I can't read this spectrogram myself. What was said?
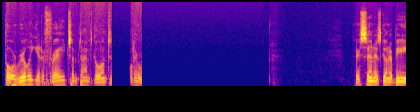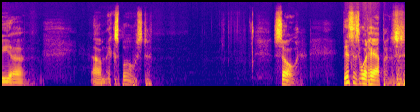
people really get afraid sometimes going to the altar? Their sin is going to be uh, um, exposed. So, this is what happens.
